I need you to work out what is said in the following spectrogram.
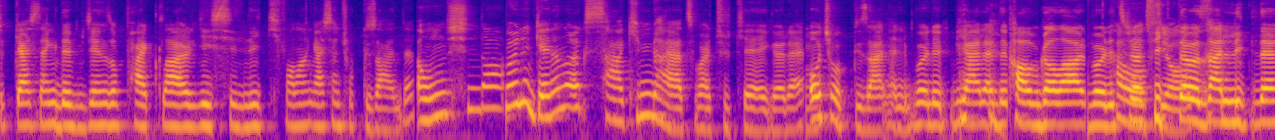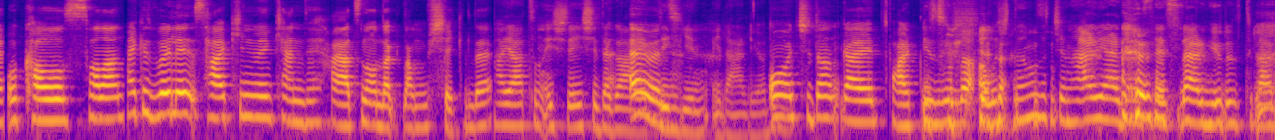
kaçıp gerçekten gidebileceğiniz o parklar, yeşillik falan gerçekten çok güzeldi. Onun dışında böyle genel olarak sakin bir hayat var Türkiye'ye göre. O çok güzel. Hani böyle bir yerlerde kavgalar, böyle Kaos trafikte yok. özellikle o kaos falan. Herkes böyle sakin ve kendi hayatına odaklanmış şekilde. Hayatın işleyişi de gayet Evet. dingin ilerliyor değil O mi? açıdan gayet farklı. Biz burada alıştığımız için her yerden sesler, gürültüler,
